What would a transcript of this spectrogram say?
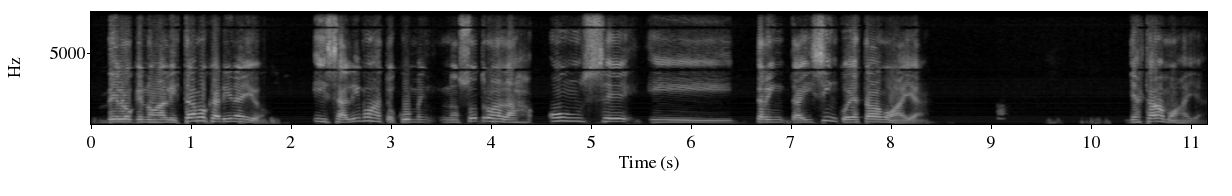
De lo que nos alistamos, Karina y yo, y salimos a Tocumen, nosotros a las 11 y 35 ya estábamos allá ya estábamos allá.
